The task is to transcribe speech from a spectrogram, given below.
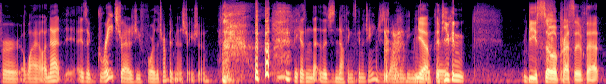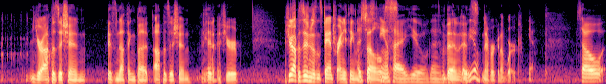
for a while. And that is a great strategy for the Trump administration because n- there's just nothing's going to change. It's all going to be yeah, if you can be so oppressive that your opposition is nothing but opposition, if, it, Yeah. if your if your opposition doesn't stand for anything it's themselves, just anti you, then then it's you. never going to work. Yeah. So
